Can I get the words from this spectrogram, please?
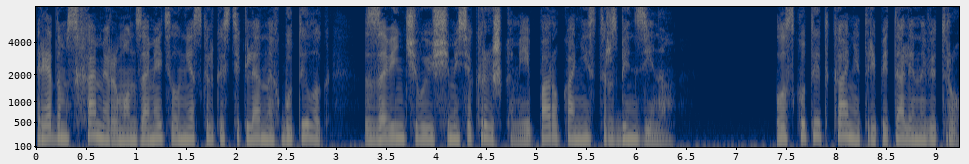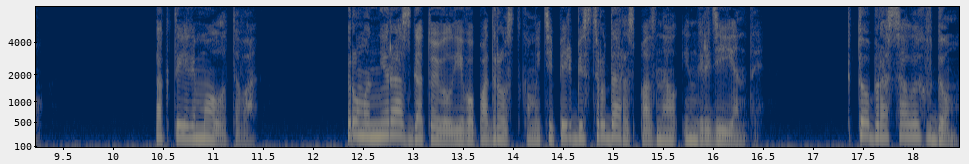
Рядом с Хаммером он заметил несколько стеклянных бутылок с завинчивающимися крышками и пару канистр с бензином. Лоскуты ткани трепетали на ветру. Коктейль Молотова — Труман не раз готовил его подросткам и теперь без труда распознал ингредиенты. Кто бросал их в дом?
